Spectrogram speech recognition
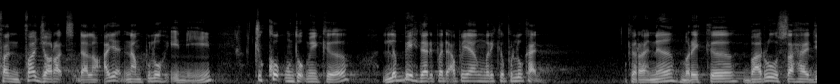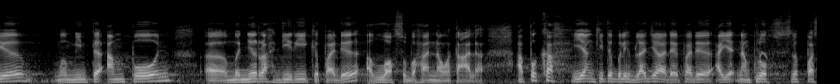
fanfajarat dalam ayat 60 ini cukup untuk mereka lebih daripada apa yang mereka perlukan. Kerana mereka baru sahaja meminta ampun uh, menyerah diri kepada Allah Subhanahu Wa Taala. Apakah yang kita boleh belajar daripada ayat 60 selepas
